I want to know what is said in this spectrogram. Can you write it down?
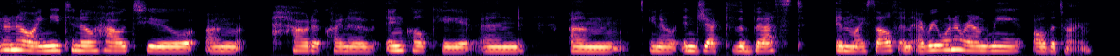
don't know, I need to know how to um how to kind of inculcate and um you know inject the best in myself and everyone around me all the time.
